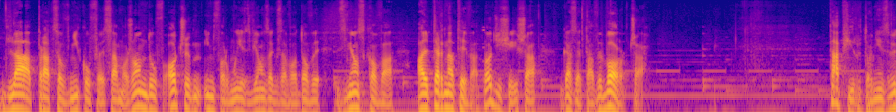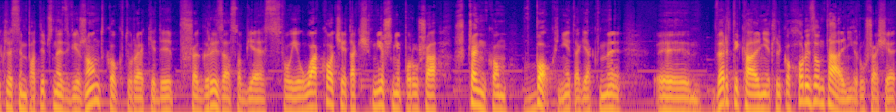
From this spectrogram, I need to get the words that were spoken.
dla pracowników samorządów, o czym informuje Związek Zawodowy Związkowa Alternatywa. To dzisiejsza Gazeta Wyborcza. Tapir to niezwykle sympatyczne zwierzątko, które kiedy przegryza sobie swoje łakocie, tak śmiesznie porusza szczęką w bok, nie tak jak my wertykalnie, tylko horyzontalnie rusza się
